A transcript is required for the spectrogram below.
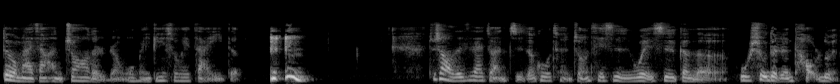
对我们来讲很重要的人，我们一定是会在意的。就像我这次在转职的过程中，其实我也是跟了无数的人讨论，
